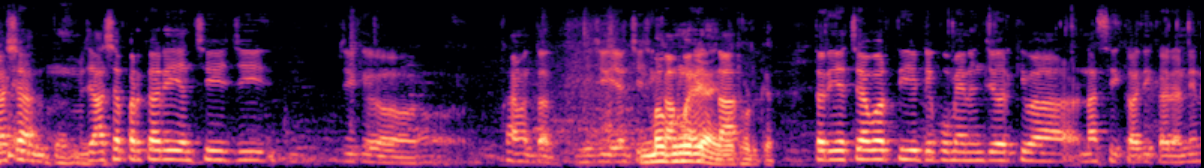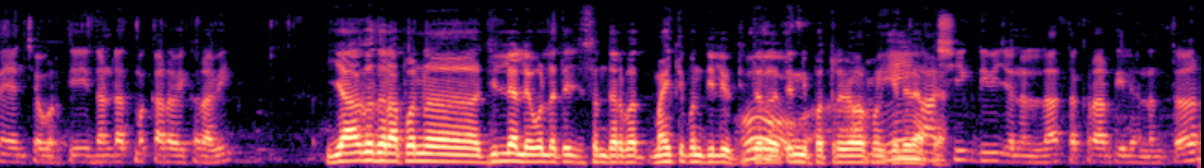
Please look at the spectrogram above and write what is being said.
अशा म्हणजे अशा प्रकारे यांची जी जी काय म्हणतात ही जी यांची जी कामं आहेत ना तर याच्यावरती डेपो मॅनेजर किंवा नाशिक अधिकाऱ्यांनी ना यांच्यावरती दंडात्मक कारवाई करावी. या अगोदर आपण अ, जिल्हा लेवलला त्याच्या संदर्भात माहिती पण दिली होती तर त्यांनी पत्रव्यवहार पण आम्ही केलेला आहे आपल्या. नाशिक डिव्हिजनला तक्रार दिल्यानंतर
